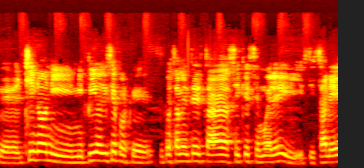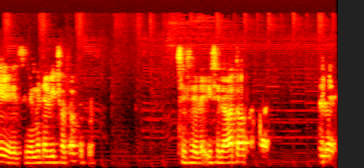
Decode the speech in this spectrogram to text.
que el chino ni, ni pío dice porque supuestamente está así que se muere y si sale se le mete el bicho al toque, pues. Se- se le- y se le va todo... se le-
